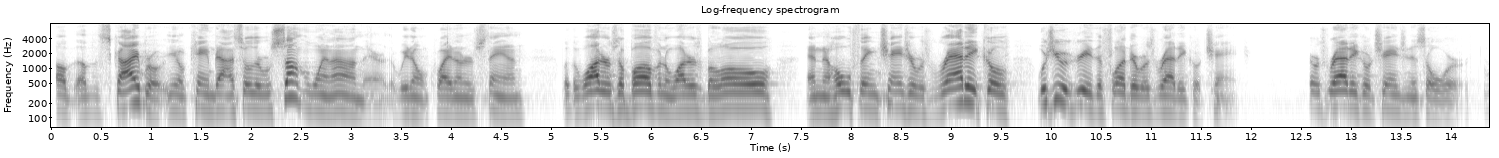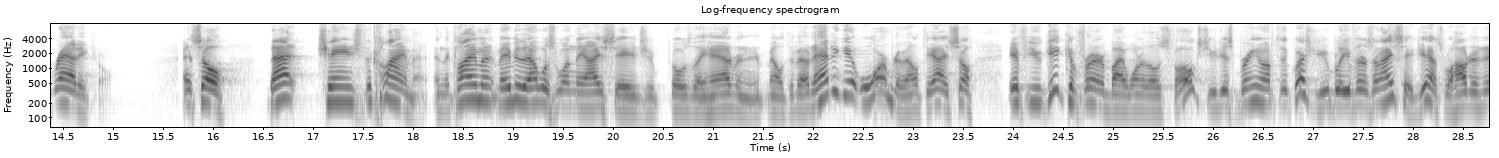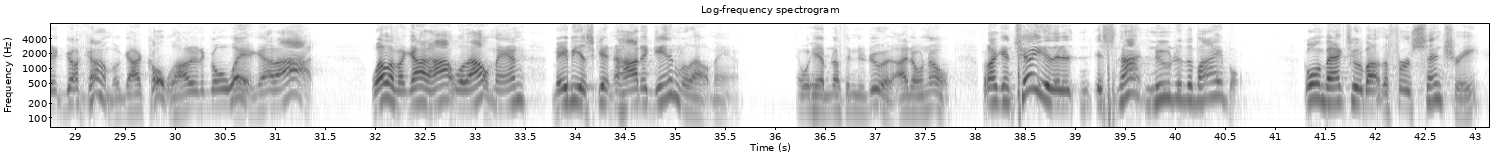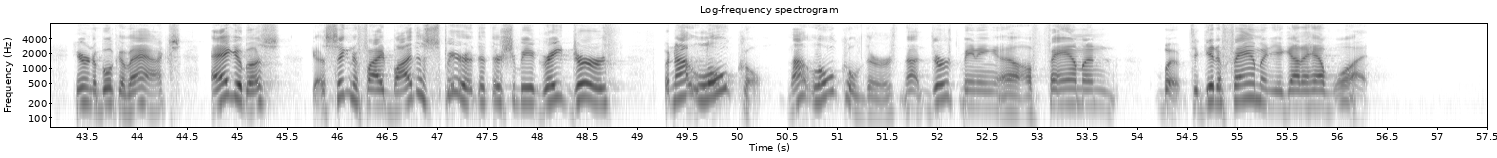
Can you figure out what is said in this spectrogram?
of, of the sky broke, you know, came down. So there was something went on there that we don't quite understand. But the water's above and the water's below, and the whole thing changed. There was radical. Would you agree? The flood there was radical change. There was radical change in this whole earth radical. And so that changed the climate. And the climate, maybe that was when the ice age supposedly had when it melted out. It had to get warm to melt the ice. So if you get confronted by one of those folks, you just bring them up to the question. You believe there's an ice age? Yes. Well, how did it come? It got cold. How did it go away? It got hot. Well, if it got hot without man, maybe it's getting hot again without man. And we have nothing to do with it. I don't know. But I can tell you that it, it's not new to the Bible. Going back to about the first century, here in the book of Acts, Agabus signified by the Spirit that there should be a great dearth, but not local. Not local dearth, not dearth meaning uh, a famine, but to get a famine, you got to have what?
